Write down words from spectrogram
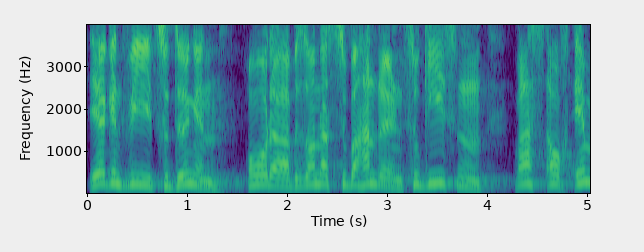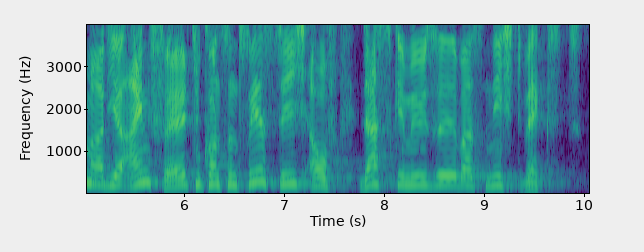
irgendwie zu düngen oder besonders zu behandeln, zu gießen, was auch immer dir einfällt, du konzentrierst dich auf das Gemüse, was nicht wächst.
